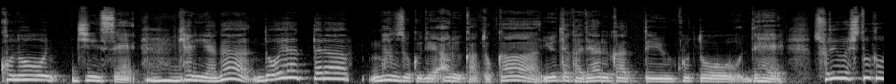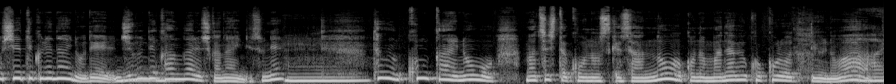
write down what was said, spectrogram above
この人生、キャリアがどうやったら満足であるかとか、豊かであるかっていうことで、それは人が教えてくれないので、自分で考えるしかないんですね。多分今回の松下幸之助さんのこの学ぶ心っていうのは、はい、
